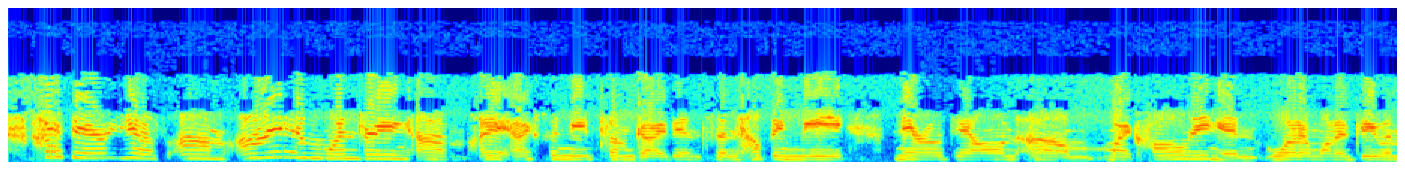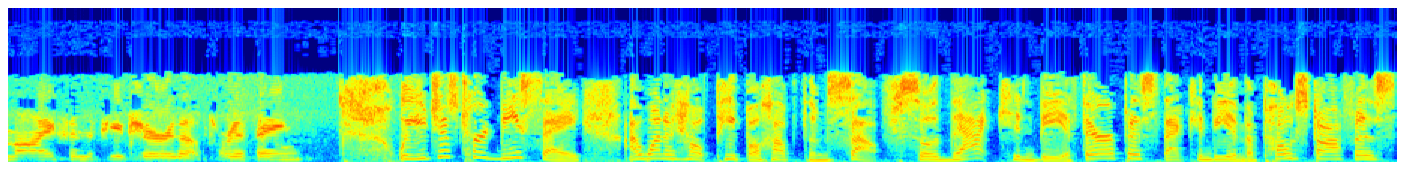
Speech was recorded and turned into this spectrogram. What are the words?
Hi there. Yes, um, I am wondering. Um, I actually need some guidance in helping me narrow down um, my calling and what I want to do in life in the future, that sort of thing. Well, you just heard me say I want to help people help themselves. So that can be a therapist, that can be in the post office.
